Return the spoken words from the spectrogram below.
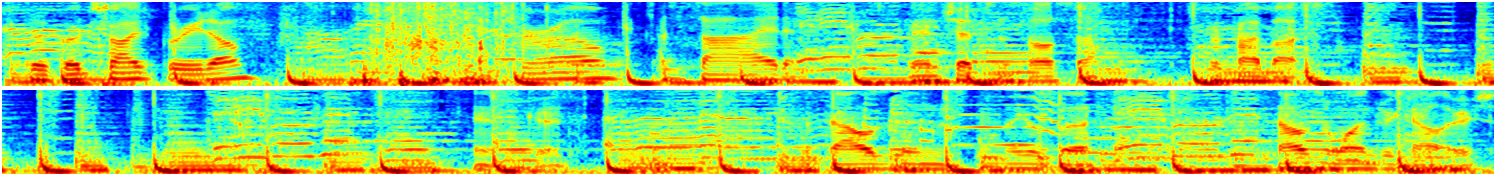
A good sized burrito, churro, a side, and chips and salsa for five bucks. And it's good. It's a thousand, I think it was a thousand one hundred calories.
